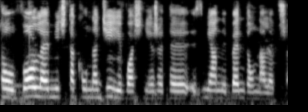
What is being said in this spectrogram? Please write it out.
to wolę mieć taką nadzieję właśnie, że te zmiany będą na lepsze.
